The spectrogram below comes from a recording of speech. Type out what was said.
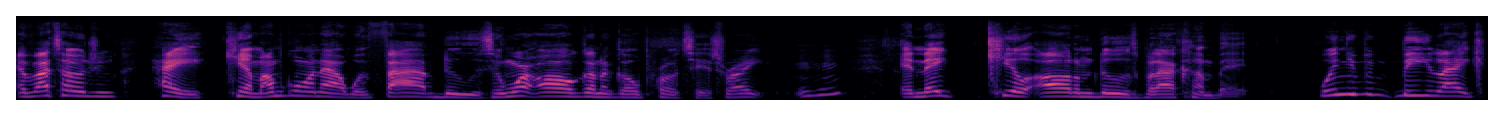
if I told you, hey Kim, I'm going out with five dudes and we're all gonna go protest, right? Mhm. And they kill all them dudes, but I come back. Wouldn't you be like,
